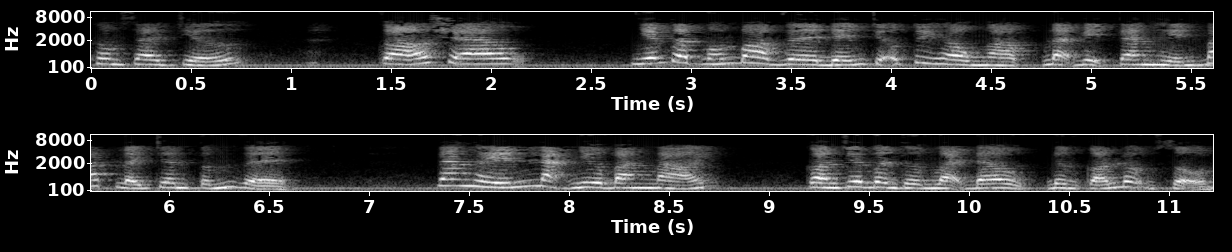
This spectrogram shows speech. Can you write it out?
không sao chứ? Có sao? Nhiễm thuật muốn bò về đến chỗ tùy hồng ngọc lại bị tăng hiến bắt lấy chân túm về. Tăng hiến lặng như băng nói, còn chưa bình thường lại đâu, đừng có lộn xộn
